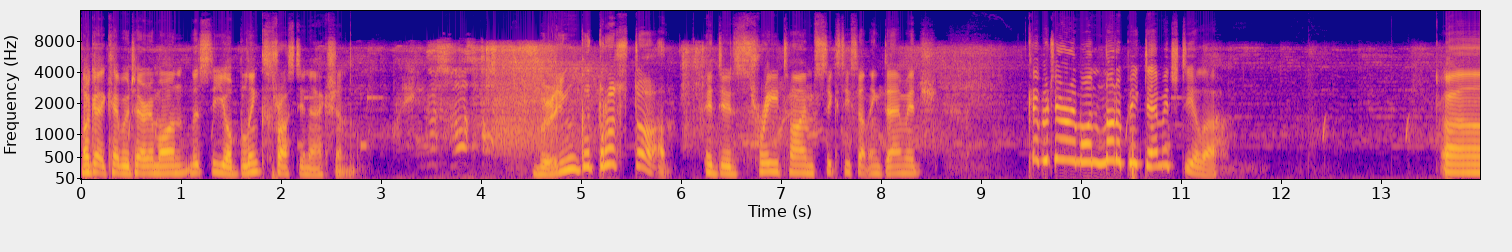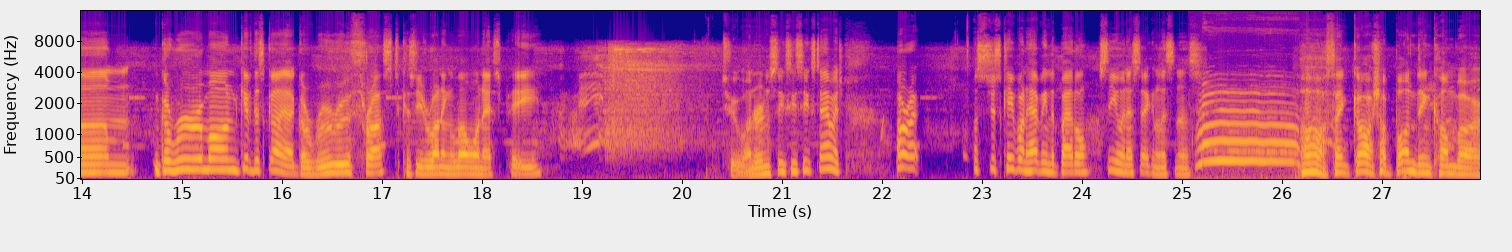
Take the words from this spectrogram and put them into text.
Okay, Kabuterimon, let's see your Blink Thrust in action. Blink Thruster! It did 3 times 60 something damage. Kabuterimon, not a big damage dealer. Um, Garurumon, give this guy a Garuru Thrust because he's running low on SP. 266 damage. Alright, let's just keep on having the battle. See you in a second, listeners. Oh, thank gosh, a bonding combo.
